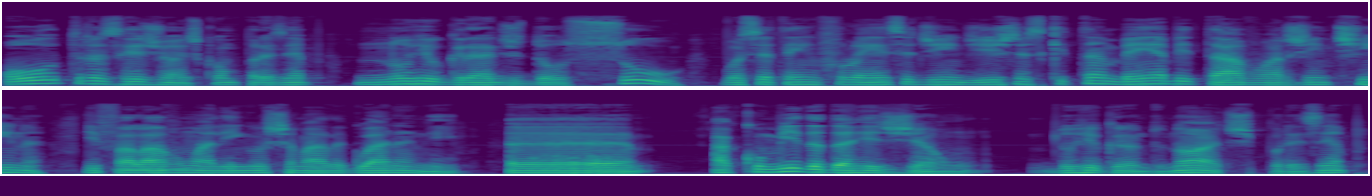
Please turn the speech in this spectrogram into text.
outras regiões, como por exemplo no Rio Grande do Sul, você tem influência de indígenas que também habitavam a Argentina e falavam uma língua chamada Guarani. É, a comida da região do Rio Grande do Norte, por exemplo,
